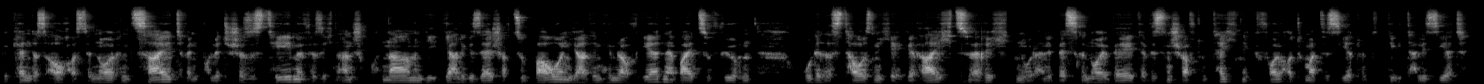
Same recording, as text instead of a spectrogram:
Wir kennen das auch aus der neueren Zeit, wenn politische Systeme für sich in Anspruch nahmen, die ideale Gesellschaft zu bauen, ja den Himmel auf Erden herbeizuführen oder das tausendjährige Reich zu errichten oder eine bessere neue Welt der Wissenschaft und Technik, vollautomatisiert und digitalisiert,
